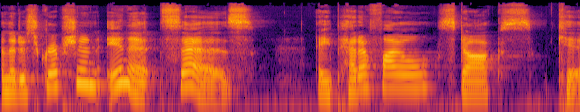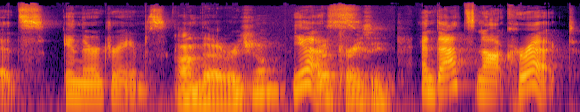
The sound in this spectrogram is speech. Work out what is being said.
And the description in it says a pedophile stalks kids in their dreams. On the original? Yes. Oh, crazy. And that's not correct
